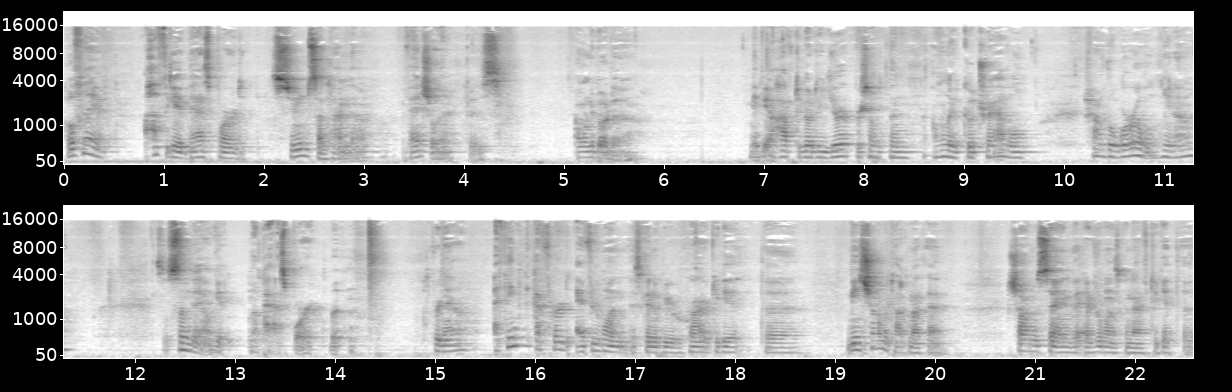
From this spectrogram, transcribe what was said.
Hopefully, I'll have to get a passport soon, sometime though, eventually, because I want to go to. Maybe I'll have to go to Europe or something. I want to go travel, travel the world, you know. So someday I'll get my passport, but for now, I think I've heard everyone is going to be required to get the. Me and Sean were talking about that. Sean was saying that everyone's to have to get the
